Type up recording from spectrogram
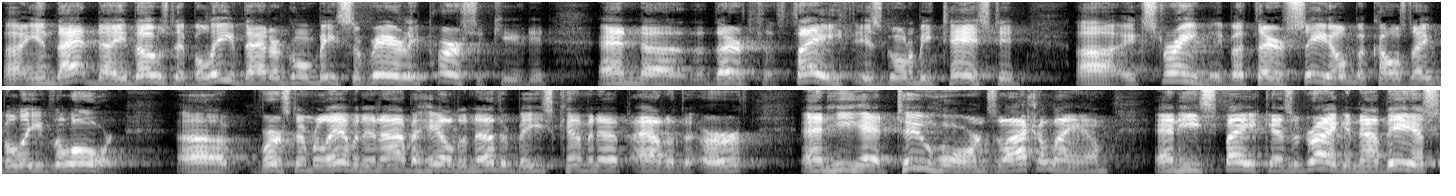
uh, in that day, those that believe that are going to be severely persecuted, and uh, their faith is going to be tested uh, extremely, but they're sealed because they believe the Lord. Uh, verse number 11 And I beheld another beast coming up out of the earth, and he had two horns like a lamb, and he spake as a dragon. Now, this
